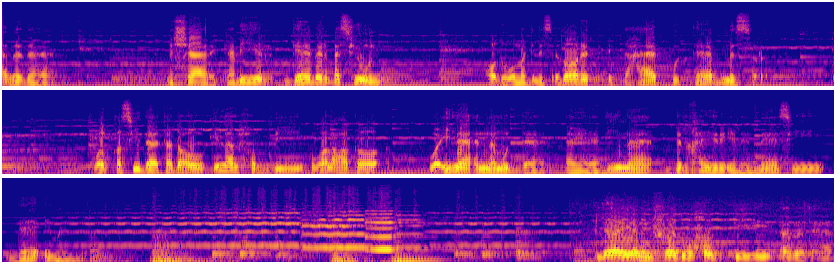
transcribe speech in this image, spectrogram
أبدا. للشاعر الكبير جابر بسيوني عضو مجلس إدارة اتحاد كتاب مصر. والقصيدة تدعو إلى الحب والعطاء. وإلى أن نمد أيادينا بالخير إلى الناس دائما. لا ينفد حبي أبدا.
